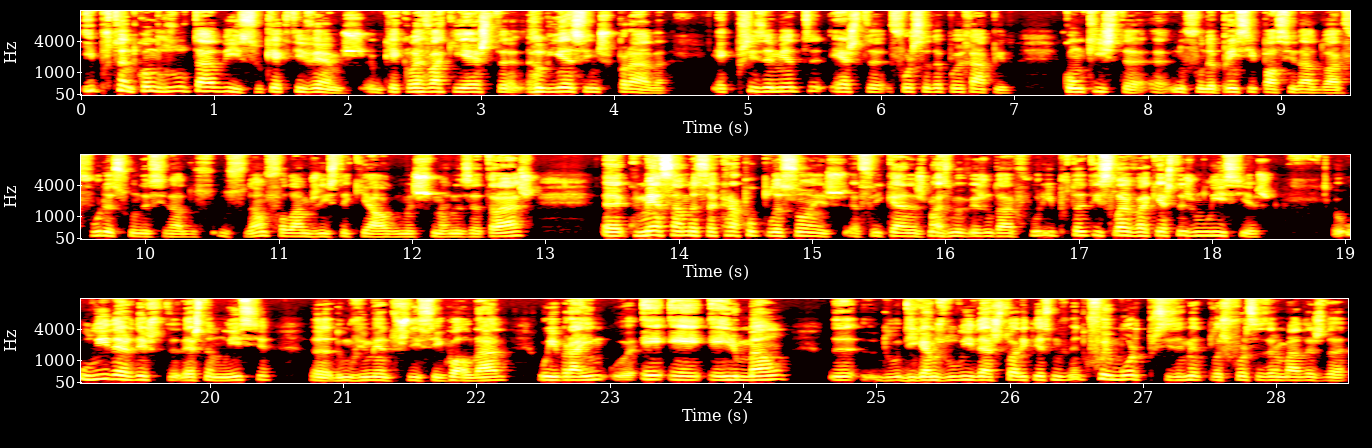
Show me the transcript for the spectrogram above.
E, portanto, como resultado disso, o que é que tivemos? O que é que leva aqui a esta aliança inesperada? É que precisamente esta força de apoio rápido conquista, eh, no fundo, a principal cidade do Darfur, a segunda cidade do Sudão, falámos disto aqui há algumas semanas atrás, eh, começa a massacrar populações africanas, mais uma vez no Darfur, e, portanto, isso leva a que estas milícias o líder deste, desta milícia, eh, do movimento Justiça e Igualdade, o Ibrahim, é, é, é irmão do, digamos, do líder histórico desse movimento, que foi morto precisamente pelas Forças Armadas da,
